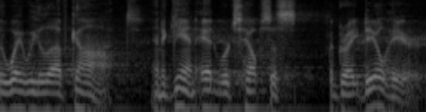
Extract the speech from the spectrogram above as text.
the way we love God. And again, Edwards helps us a great deal here.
